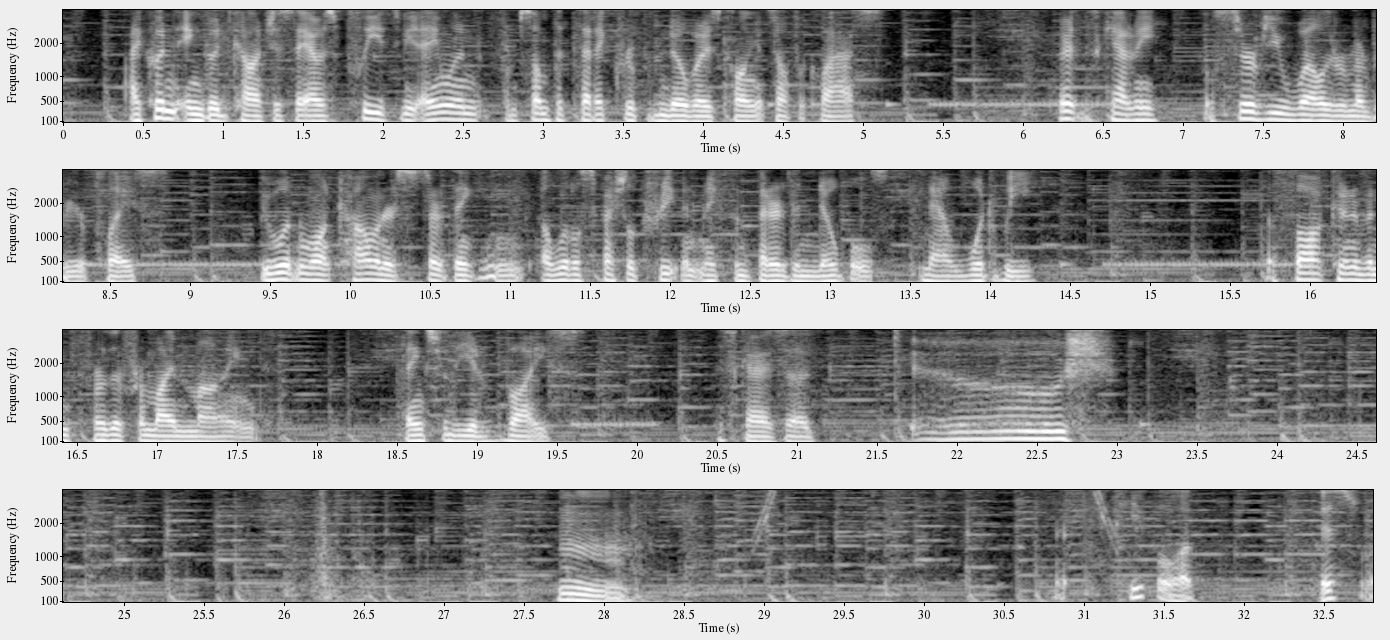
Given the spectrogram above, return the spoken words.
I couldn't in good conscience say I was pleased to meet anyone from some pathetic group of nobodies calling itself a class. Here at this academy, it'll serve you well to remember your place. We wouldn't want commoners to start thinking a little special treatment makes them better than nobles, now would we? The thought couldn't have been further from my mind. Thanks for the advice. This guy's a douche. Hmm. People up this way.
